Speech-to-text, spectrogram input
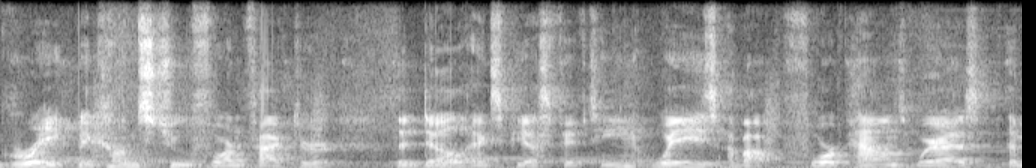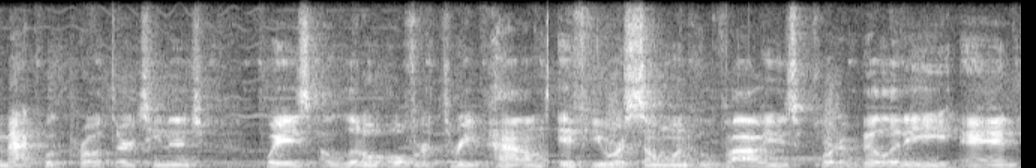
great. When it comes to form factor, the Dell XPS 15 weighs about four pounds, whereas the MacBook Pro 13 inch weighs a little over three pounds. If you are someone who values portability and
